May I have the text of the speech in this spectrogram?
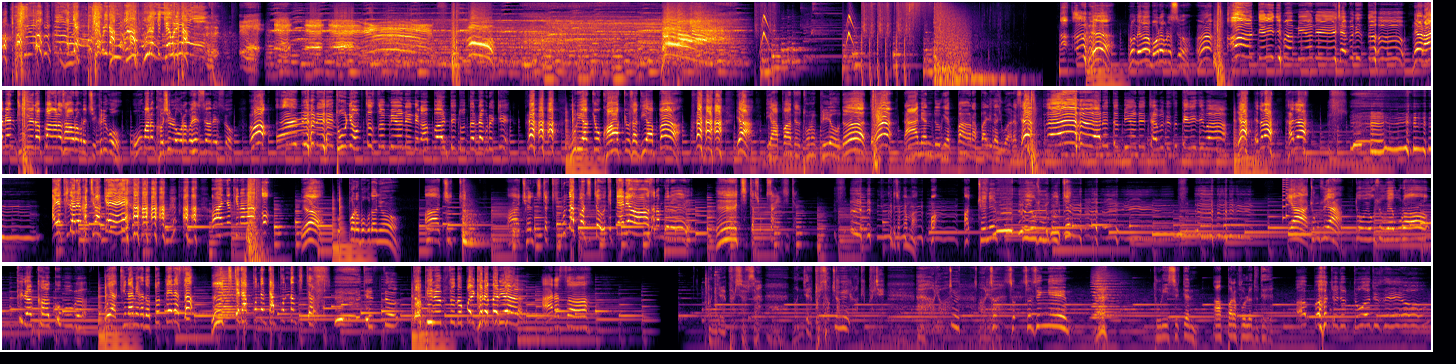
안돼 괴물이다 아, 우리 학교 괴물이다 야, 너 내가 뭐라 그랬어? 어? 아 때리지 마 미안해 잘못했어 내가 라면 두 개에다 빵 하나 사오라 그랬지. 그리고 5만 원 거실로 오라고 했어 안 했어? 어? 아 미안해 돈이 없었어 미안해 내가 아빠한테 돈 달라고 그랬게 우리 학교 과학교사 네 아빠? 야, 네 아빠한테서 돈을 빌려오든 어? 라면 두 개 빵 하나 빨리 가지고 와, 알았어? 아 알았다 미안해 잘못했어 때리지 마 야, 얘들아, 가자. 아야 기다려. 같이 갈게. 어 안녕 기남아 어? 야, 똑바로 보고 다녀. 아 진짜. 아 쟤는 진짜 기분 나빠. 진짜 왜 이렇게 때려 사람들을. 으 진짜 속상해 진짜. 근데 잠깐만. 어? 아 쟤는 왜 여기서 울고 있지? 야 종수야. 너 여기서 왜 울어? 그냥 갖고 보가 뭐야 기남이가 너 또 때렸어? 으 진짜 나쁜 놈 나쁜 놈 진짜 됐어 더 필요 없어 너 빨리 가란 말이야 알았어 문제를 풀 수 없어. 문제를 풀 수 없다고 저기- 이걸 어떻게 풀지? 아, 어려워. 저 어려워. 서, 서, 선생님 둘이 있을 땐 아빠라 불러도 돼. 아빠 저 좀 도와주세요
